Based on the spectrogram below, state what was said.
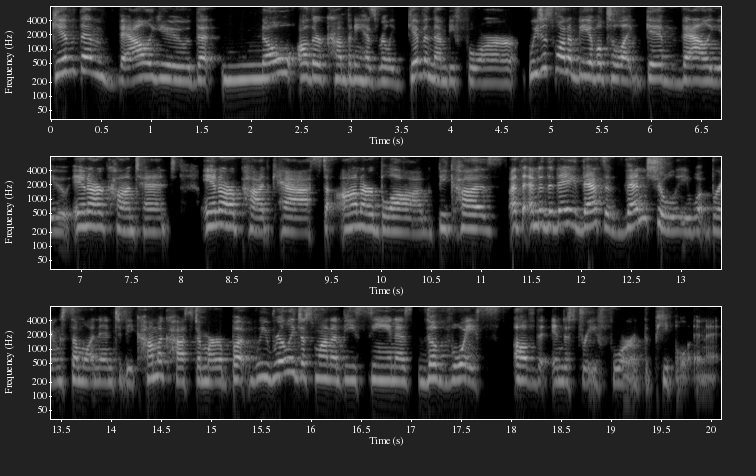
give them value that no other company has really given them before. We just want to be able to like give value in our content, in our podcast, on our blog, because at the end of the day, that's eventually what brings someone in to become a customer. But we really just want to be seen as the voice of the industry for the people in it.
